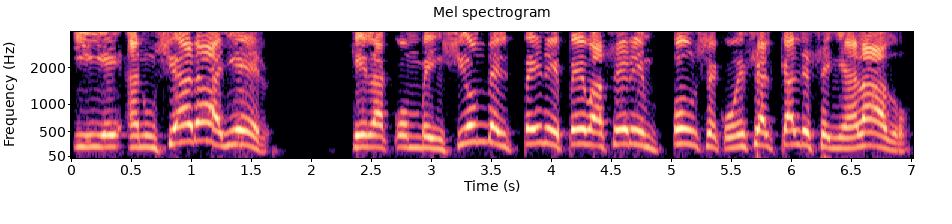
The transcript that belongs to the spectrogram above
y anunciara ayer que la convención del PNP va a ser en Ponce con ese alcalde señalado,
